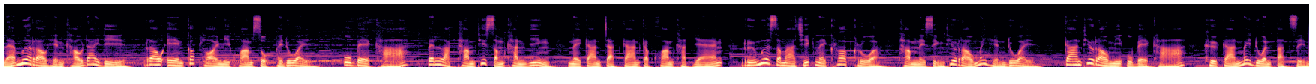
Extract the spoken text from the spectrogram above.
และเมื่อเราเห็นเขาได้ดี เราเองก็พลอยมีความสุขไปด้วย อุเบกขาเป็นหลักธรรมที่สำคัญยิ่งในการจัดการกับความขัดแย้ง หรือเมื่อสมาชิกในครอบครัวทำในสิ่งที่เราไม่เห็นด้วย การที่เรามีอุเบกขา คือการไม่ด่วนตัดสิน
